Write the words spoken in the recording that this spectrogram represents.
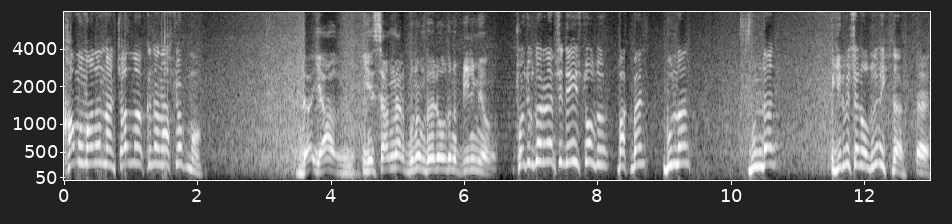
Kamu malından çalma hakkında nas yok mu? Da, ya insanlar bunun böyle olduğunu bilmiyor mu? Çocukların hepsi deist oldu. Bak ben bundan bundan 20 sene oldu değil mi iktidar? Evet.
